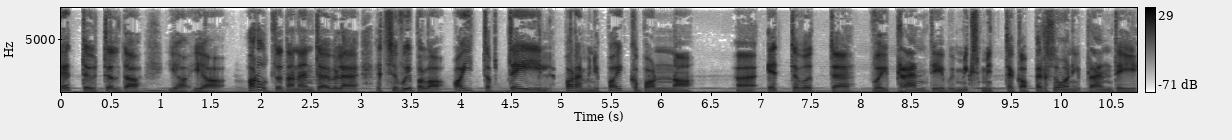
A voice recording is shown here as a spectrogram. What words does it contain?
ette ütelda ja, ja arutleda nende üle, et see võib-olla aitab teil paremini paika panna äh, ettevõtte või brändi või miks mitte ka persooni brändi,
